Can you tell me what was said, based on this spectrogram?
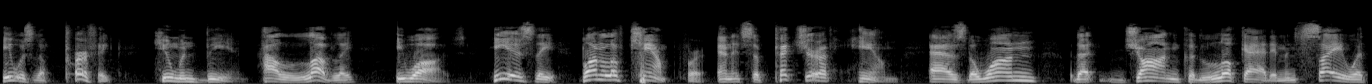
He was the perfect human being how lovely he was. He is the bundle of camphor, and it's a picture of him as the one that John could look at him and say with,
